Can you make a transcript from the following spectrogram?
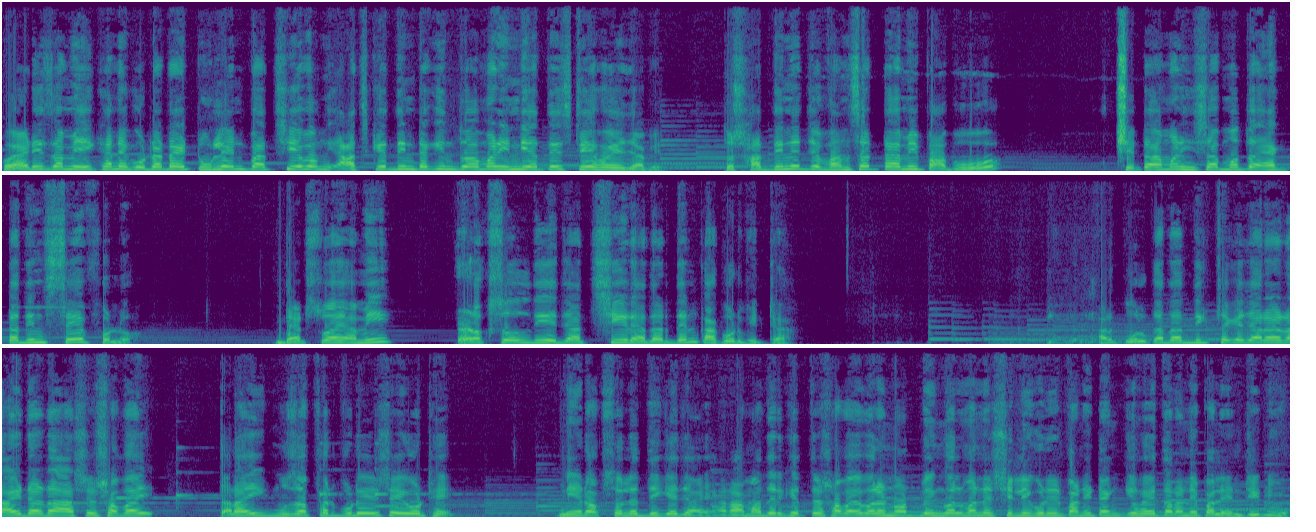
ওয়ারিজ আমি এখানে গোটাটায় টু লেন পাচ্ছি এবং আজকের দিনটা কিন্তু আমার ইন্ডিয়াতে স্টে হয়ে যাবে। তো সাত দিনের যে ভানসারটা আমি পাবো সেটা আমার হিসাব মতো একটা দিন সেফ হলো। দ্যাটস ওয়াই আমি রক্সল দিয়ে যাচ্ছি রাদার দেন কাকর ভিটটা আর কলকাতার দিক থেকে যারা রাইডাররা আসে সবাই তারা এই মুজাফরপুরে এসে ওঠে, নিয়ে রক্সলের দিকে যায়। আর আমাদের ক্ষেত্রে সবাই বলে নর্থ বেঙ্গল মানে শিলিগুড়ির পানি ট্যাঙ্কি হয়ে তারা নেপালে এন্ট্রি নেবে।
